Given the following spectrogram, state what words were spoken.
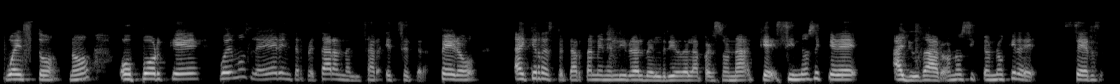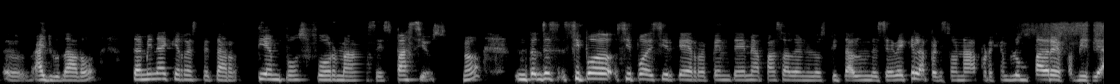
puesto, ¿no? O porque podemos leer, interpretar, analizar, etcétera. Pero hay que respetar también el libre albedrío de la persona que si no se quiere ayudar o no, si, no quiere ser eh, ayudado, también hay que respetar tiempos, formas, espacios, ¿no? Entonces, sí puedo, sí puedo decir que de repente me ha pasado en el hospital donde se ve que la persona, por ejemplo, un padre de familia,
